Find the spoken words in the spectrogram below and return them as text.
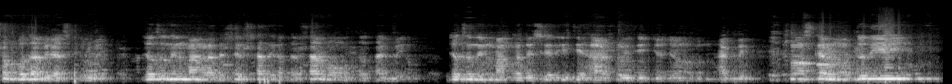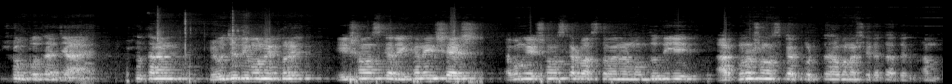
সভ্যতা বিরাজ করবে, যতদিন বাংলাদেশের স্বাধীনতা সার্বভৌমত্ব থাকবে, যতদিন বাংলাদেশের ইতিহাস, ঐতিহ্য, জনগণ থাকবে। সংস্কারের মধ্য দিয়েই সভ্যতা যায়। সুতরাং কেউ যদি মনে করে, এই সংস্কার এখানেই শেষ এবং এই সংস্কার বাস্তবায়নের মধ্য দিয়ে আর কোনো সংস্কার করতে হবে না, সেটা তাদের ভ্রান্ত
